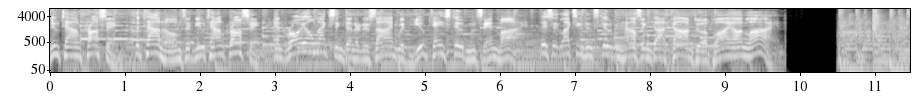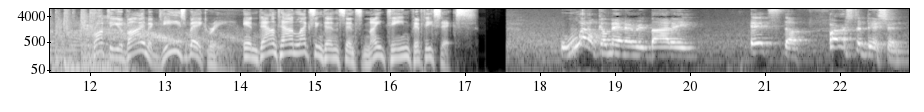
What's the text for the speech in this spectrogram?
Newtown Crossing. The townhomes at Newtown Crossing and Royal Lexington are designed with UK students in mind. Visit lexingtonstudenthousing.com to apply online. Brought to you by Magee's Bakery in downtown Lexington since 1956. Welcome in, everybody. It's the first edition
